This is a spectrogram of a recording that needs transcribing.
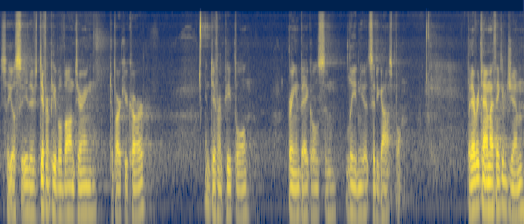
So you'll see there's different people volunteering to park your car. and different people bringing bagels and leading you at City Gospel. But every time I think of Jim,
